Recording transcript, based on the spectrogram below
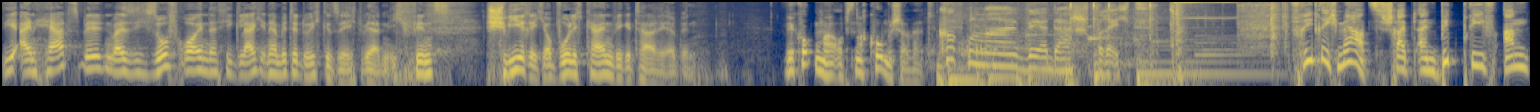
die ein Herz bilden, weil sie sich so freuen, dass sie gleich in der Mitte durchgesägt werden. Ich find's schwierig, obwohl ich kein Vegetarier bin. Wir gucken mal, ob es noch komischer wird. Gucken mal, wer da spricht. Friedrich Merz schreibt einen Bittbrief an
